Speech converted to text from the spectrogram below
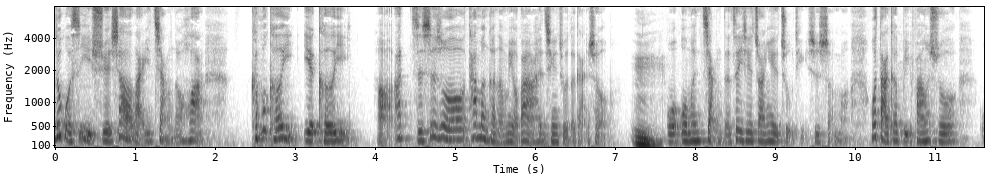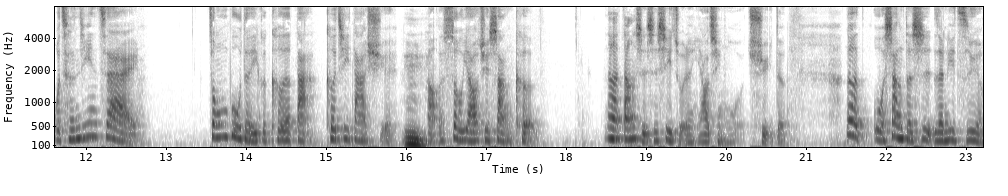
如果是以学校来讲的话，可不可以？也可以啊啊，只是说他们可能没有办法很清楚的感受。嗯，我我们讲的这些专业主题是什么？我打个比方说，我曾经在中部的一个科大科技大学，嗯，好受邀去上课。那当时是系主任邀请我去的，那我上的是人力资源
